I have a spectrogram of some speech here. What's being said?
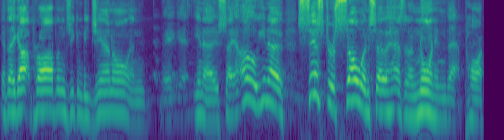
if they got problems, you can be gentle and, you know, say, oh, you know, sister so and so has an anointing in that part.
